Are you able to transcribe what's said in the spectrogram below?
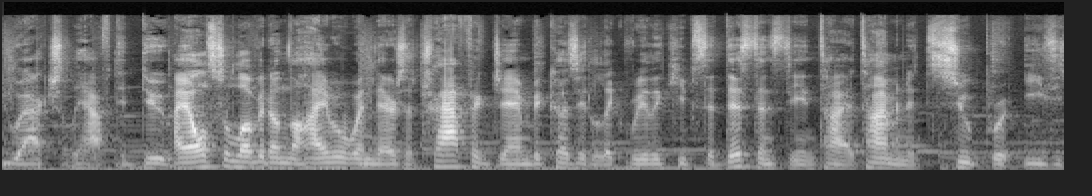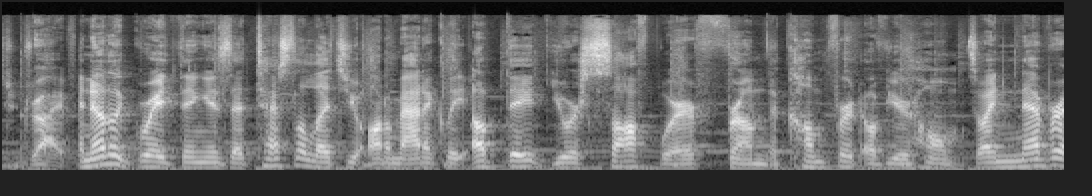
you actually have to do. I also love it on the highway when there's a traffic jam because it like really keeps the distance the entire time and it's super easy to drive. Another great thing is that Tesla lets you automatically update your software from the comfort of your home. So I never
